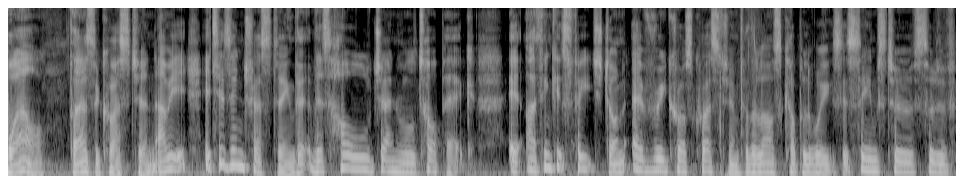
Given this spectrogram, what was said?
Well, there's a question. I mean, it is interesting that this whole general topic, it, I think it's featured on every cross question for the last couple of weeks. It seems to have sort of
